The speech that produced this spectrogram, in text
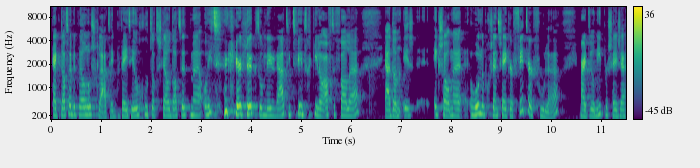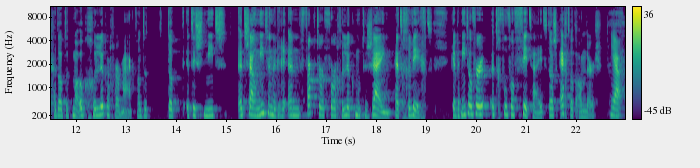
Kijk, dat heb ik wel losgelaten. Ik weet heel goed dat stel dat het me ooit een keer lukt om inderdaad die 20 kilo af te vallen. Ja, dan is. Ik zal me 100% zeker fitter voelen. Maar het wil niet per se zeggen dat het me ook gelukkiger maakt. Want het, dat, het is niet. Het zou niet een, een factor voor geluk moeten zijn, het gewicht. Ik heb het niet over het gevoel van fitheid. Dat is echt wat anders. Ja.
